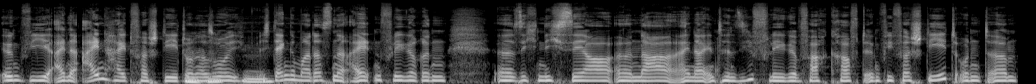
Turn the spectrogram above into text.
irgendwie eine Einheit versteht oder so. Ich, ich denke mal, dass eine Altenpflegerin äh, sich nicht sehr äh, nah einer Intensivpflegefachkraft irgendwie versteht und ähm,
